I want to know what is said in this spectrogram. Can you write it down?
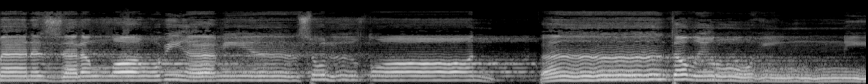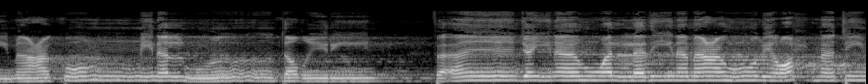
ما نزل الله بها من سلطان. فانتظروا إني معكم من المنتظرين. فأنجيناه والذين معه برحمة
